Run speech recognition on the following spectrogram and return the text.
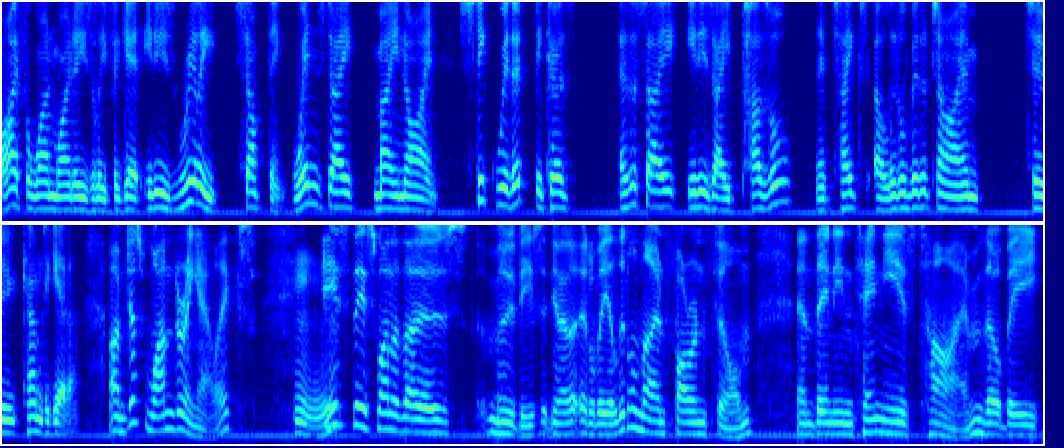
I, for one, won't easily forget. It is really something. Wednesday, May 9. Stick with it because, as I say, it is a puzzle and it takes a little bit of time to come together. I'm just wondering, Alex, is this one of those movies that, you know, it'll be a little known foreign film, and then in 10 years' time, there'll be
